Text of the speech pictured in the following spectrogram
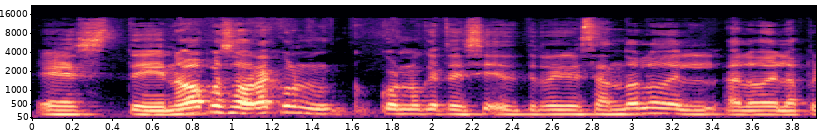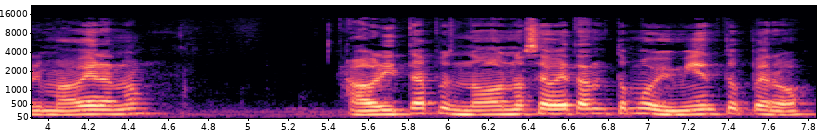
Este, no, pues ahora con, con lo que te decía, regresando a lo, del, a lo de la primavera, ¿no? Ahorita pues no, no se ve tanto movimiento, pero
